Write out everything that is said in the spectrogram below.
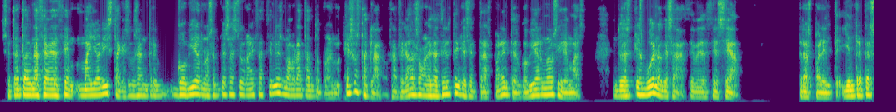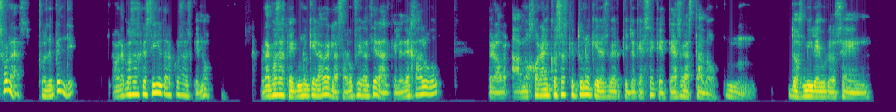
Se trata de una CBDC mayorista que se usa entre gobiernos, empresas y organizaciones, no habrá tanto problema. Eso está claro. Al final las organizaciones tienen que ser transparentes, gobiernos y demás. Entonces, es bueno que esa CBDC sea transparente. ¿Y entre personas? Pues depende. Habrá cosas que sí y otras cosas que no. Habrá cosas que uno quiera ver la salud financiera al que le deja algo pero a, lo mejor hay cosas que tú no quieres ver, que yo que sé, que te has gastado mm, dos mil euros en,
